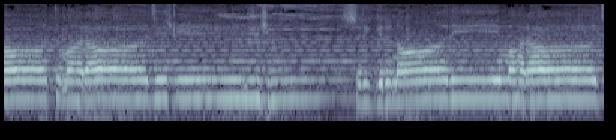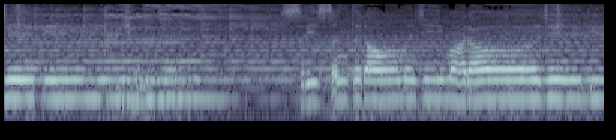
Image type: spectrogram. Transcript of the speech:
सद्गुरुनाथ महाराज की। श्री गिरनारी महाराज की। श्री संत राम जी महाराज की।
